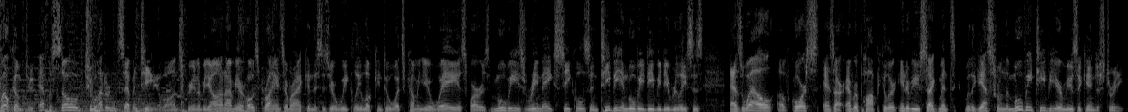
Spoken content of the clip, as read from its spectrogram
Welcome to episode 217 of On Screen and Beyond. I'm your host, Brian Zemrak, and this is your weekly look into what's coming your way as far as movies, remakes, sequels, and TV and movie DVD releases, as well, of course, as our ever popular interview segment with a guest from the movie, TV, or music industry.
